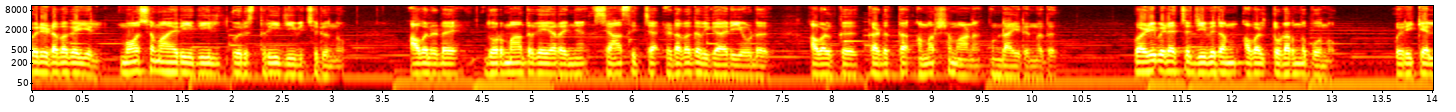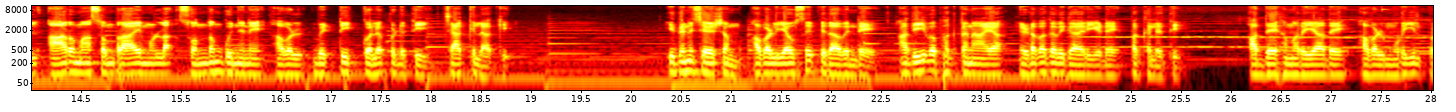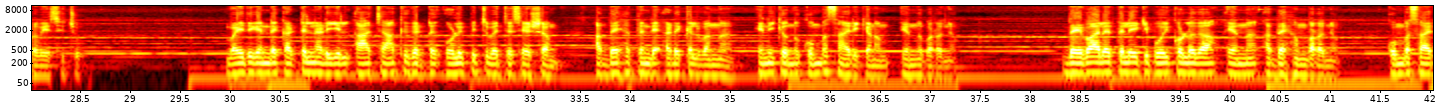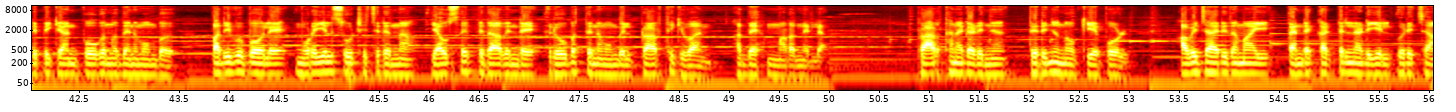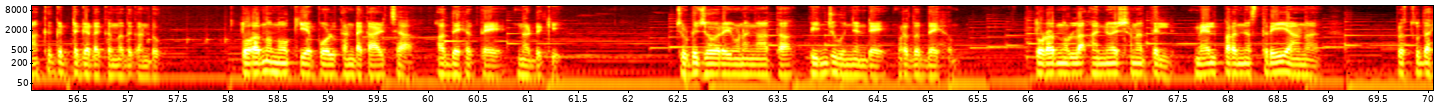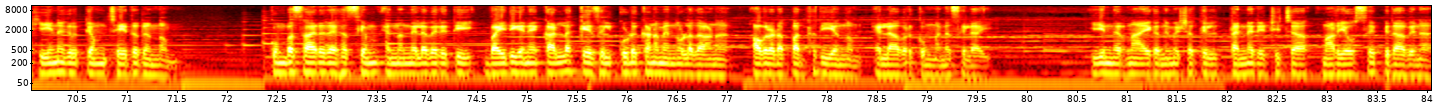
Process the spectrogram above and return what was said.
ഒരിടവകയിൽ മോശമായ രീതിയിൽ ഒരു സ്ത്രീ ജീവിച്ചിരുന്നു. അവളുടെ ദുർമാതൃകയറിഞ്ഞ് ശാസിച്ച ഇടവക വികാരിയോട് അവൾക്ക് കടുത്ത അമർഷമാണ് ഉണ്ടായിരുന്നത്. വഴിപിഴച്ച ജീവിതം അവൾ തുടർന്നു പോന്നു. ഒരിക്കൽ ആറുമാസം പ്രായമുള്ള സ്വന്തം കുഞ്ഞിനെ അവൾ വെട്ടി കൊലപ്പെടുത്തി ചാക്കിലാക്കി. ഇതിനുശേഷം അവൾ യൗസെ പിതാവിന്റെ അതീവ ഭക്തനായ ഇടവക വികാരിയുടെ പക്കലെത്തി. അദ്ദേഹം അറിയാതെ അവൾ മുറിയിൽ പ്രവേശിച്ചു. വൈദികന്റെ കട്ടിലിനടിയിൽ ആ ചാക്കുകെട്ട് ഒളിപ്പിച്ചു വെച്ച ശേഷം അദ്ദേഹത്തിന്റെ അടുക്കൽ വന്ന് എനിക്കൊന്ന് കുമ്പസാരിക്കണം എന്ന് പറഞ്ഞു. ദൈവാലയത്തിലേക്ക് പോയിക്കൊള്ളുക എന്ന് അദ്ദേഹം പറഞ്ഞു. കുമ്പസാരിപ്പിക്കാൻ പോകുന്നതിന് മുമ്പ് പതിവ് പോലെ മുറിയിൽ സൂക്ഷിച്ചിരുന്ന യൗസെ പിതാവിന്റെ രൂപത്തിന് മുമ്പിൽ പ്രാർത്ഥിക്കുവാൻ അദ്ദേഹം മറന്നില്ല. പ്രാർത്ഥന കഴിഞ്ഞ് തിരിഞ്ഞു നോക്കിയപ്പോൾ അവിചാരിതമായി തന്റെ കട്ടിലിനടിയിൽ ഒരു ചാക്ക് കെട്ട് കിടക്കുന്നത് കണ്ടു. തുറന്നു നോക്കിയപ്പോൾ കണ്ട കാഴ്ച അദ്ദേഹത്തെ നടുക്കി. ചുടുചോരയുണങ്ങാത്ത പിഞ്ചുകുഞ്ഞിന്റെ മൃതദേഹം. തുടർന്നുള്ള അന്വേഷണത്തിൽ മേൽപ്പറഞ്ഞ സ്ത്രീയാണ് പ്രസ്തുത ഹീനകൃത്യം ചെയ്തതെന്നും കുംഭസാര രഹസ്യം എന്ന നിലവരുത്തി വൈദികനെ കള്ളക്കേസിൽ കൊടുക്കണമെന്നുള്ളതാണ് അവരുടെ പദ്ധതിയെന്നും എല്ലാവർക്കും മനസ്സിലായി. ഈ നിർണായക നിമിഷത്തിൽ തന്നെ രക്ഷിച്ച മറിയോസെ പിതാവിന്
